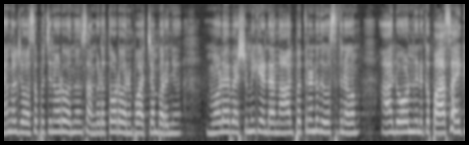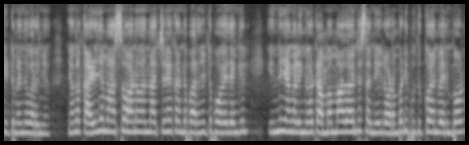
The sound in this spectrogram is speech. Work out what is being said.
ഞങ്ങൾ ജോസഫ് അച്ഛനോട് വന്ന് സങ്കടത്തോടെ വന്നപ്പോൾ അച്ഛൻ പറഞ്ഞു മോളെ വിഷമിക്കേണ്ട. നാൽപ്പത്തിരണ്ട് ദിവസത്തിനകം ആ ലോൺ നിനക്ക് പാസ്സായി കിട്ടുമെന്ന് പറഞ്ഞു. ഞങ്ങൾ കഴിഞ്ഞ മാസമാണ് വന്ന് അച്ഛനെ കണ്ട് പറഞ്ഞിട്ട് പോയതെങ്കിൽ ഇന്ന് ഞങ്ങൾ ഇങ്ങോട്ട് അമ്മമാതാവിന്റെ സന്നിധിയിൽ ഉടമ്പടി പുതുക്കുവാൻ വരുമ്പോൾ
